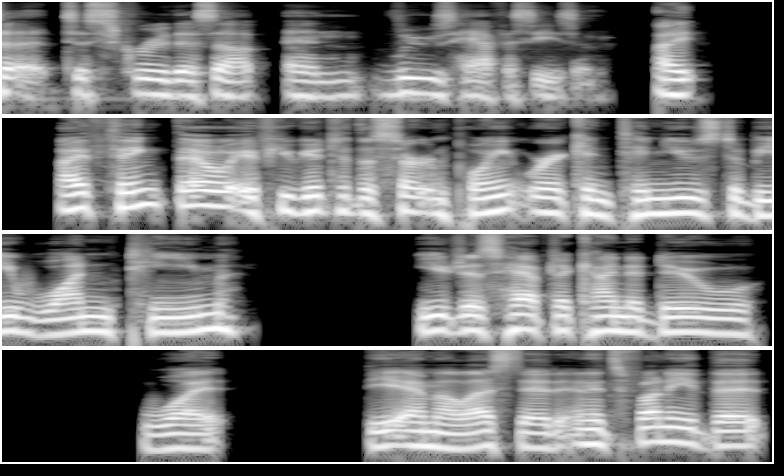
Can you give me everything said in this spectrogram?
to to screw this up and lose half a season. I I think though if you get to the certain point where it continues to be one team, you just have to kind of do what the MLS did. And it's funny that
